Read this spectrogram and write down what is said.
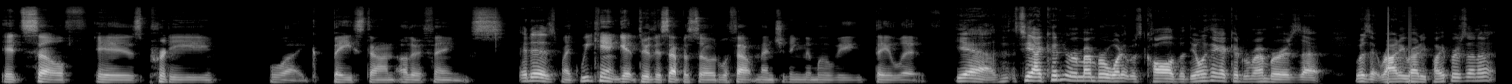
itself is pretty like based on other things. It is Like we can't get through this episode without mentioning the movie They Live. Yeah. See, I couldn't remember what it was called, but the only thing I could remember is that was it Roddy Roddy Piper's in it?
